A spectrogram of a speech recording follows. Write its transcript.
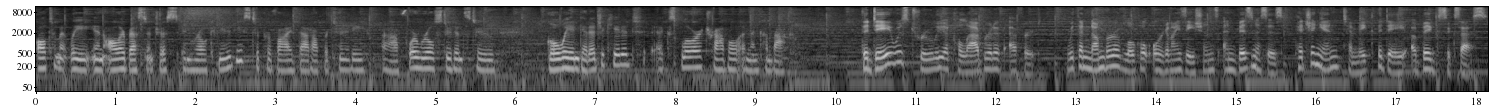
ultimately in all our best interests in rural communities to provide that opportunity uh, for rural students to go away and get educated, explore, travel, and then come back. The day was truly a collaborative effort, with a number of local organizations and businesses pitching in to make the day a big success.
